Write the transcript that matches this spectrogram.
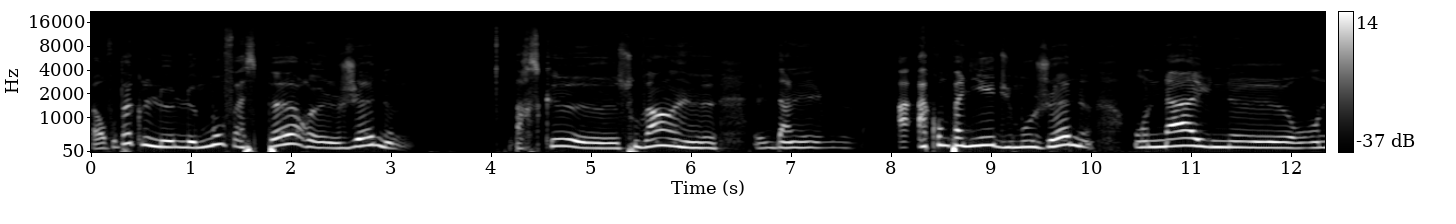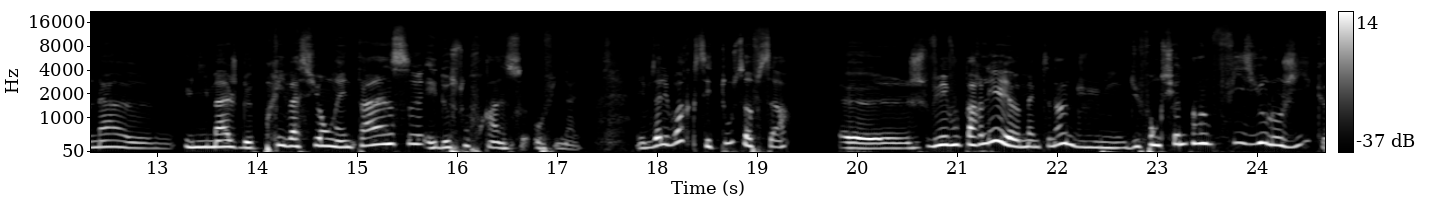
Alors il ne faut pas que le, mot fasse peur, euh, jeûne, parce que souvent, accompagné du mot jeûne, on a, une, on a une image de privation intense et de souffrance au final. Et vous allez voir que c'est tout sauf ça. Euh, je vais vous parler euh, maintenant du, fonctionnement physiologique,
